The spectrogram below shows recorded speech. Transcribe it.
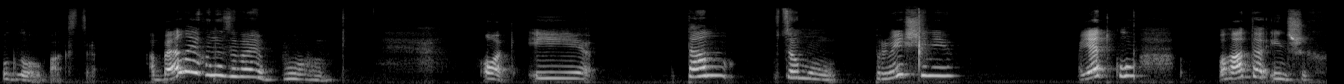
Поглоу Бакстер. А Белла його називає Богом. От, і там в цьому приміщенні маєтку багато інших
